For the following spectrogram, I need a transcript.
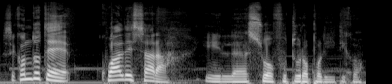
Secondo te quale sarà il suo futuro politico?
